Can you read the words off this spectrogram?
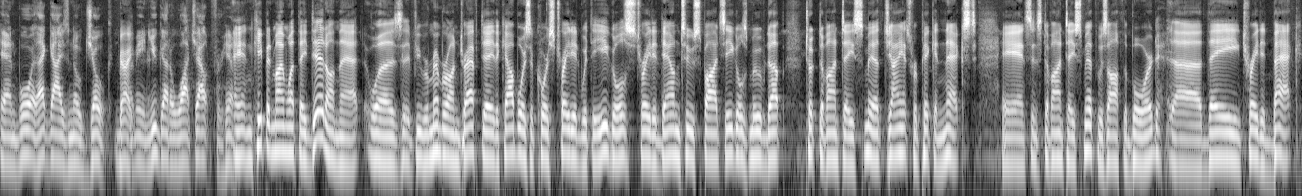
and boy, that guy's no joke. Right. I mean, you got to watch out for him. And keep in mind what they did on that was, if you remember on draft day, the Cowboys, of course, traded with the Eagles, traded down two spots. Eagles moved up, took DeVonta Smith. Giants were picking next. And since DeVonta Smith was off the board, uh, they traded back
